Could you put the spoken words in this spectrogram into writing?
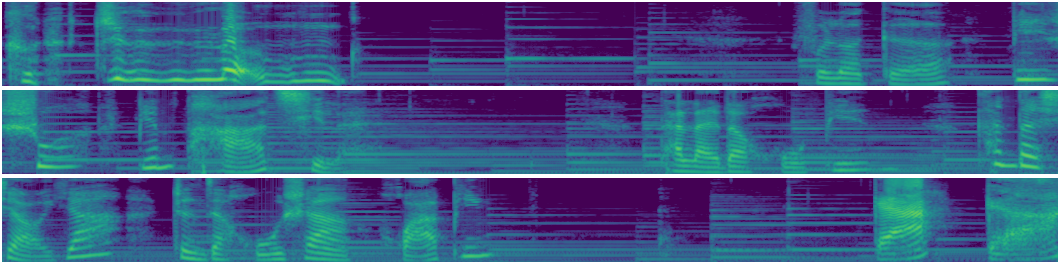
可真冷。弗洛格边说边爬起来。他来到湖边，看到小鸭正在湖上滑冰。嘎嘎，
